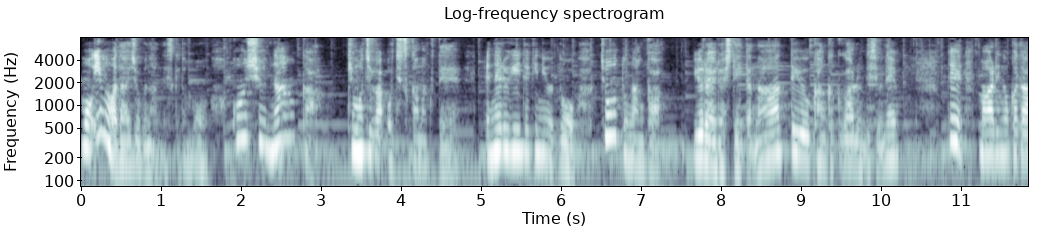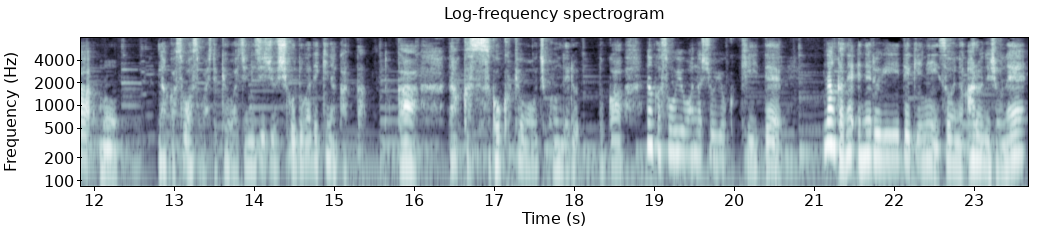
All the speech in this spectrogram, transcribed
もう今は大丈夫なんですけども今週なんか気持ちが落ち着かなくてエネルギー的に言うとちょっとなんかゆらゆらしていたなっていう感覚があるんですよね。で周りの方もなんかそわそわして今日は一日中仕事ができなかったとかなんかすごく今日は落ち込んでるとかなんかそういうお話をよく聞いてなんかねエネルギー的にそういうのあるんでしょうね。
